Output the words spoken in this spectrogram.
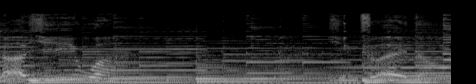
那一晚，饮醉的我。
